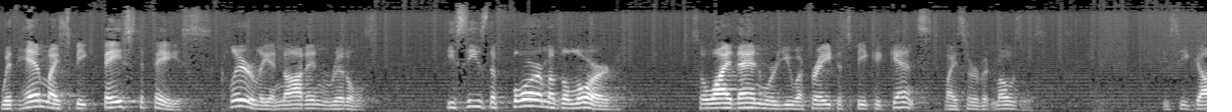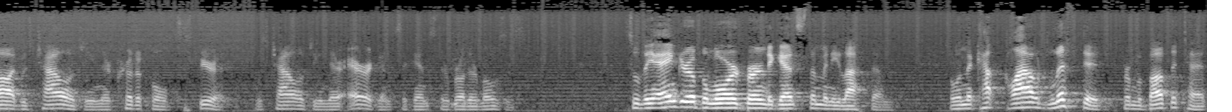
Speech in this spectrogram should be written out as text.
With him I speak face to face, clearly and not in riddles. He sees the form of the Lord. So why then were you afraid to speak against my servant Moses? You see, God was challenging their critical spirit, was challenging their arrogance against their brother Moses. So the anger of the Lord burned against them, and he left them. And when the cloud lifted from above the tent,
